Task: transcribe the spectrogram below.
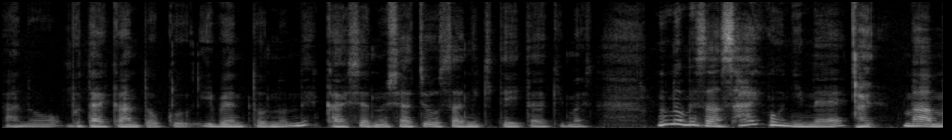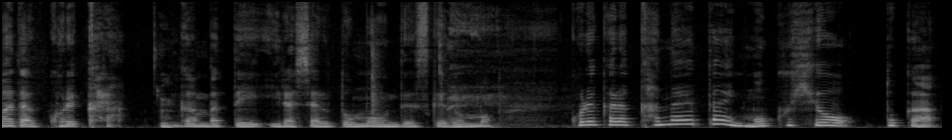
あの舞台監督イベントのね会社の社長さんに来ていただきました布目さん最後にね、はい、まあまだこれから頑張っていらっしゃると思うんですけども、うん、これから叶えたい目標とか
